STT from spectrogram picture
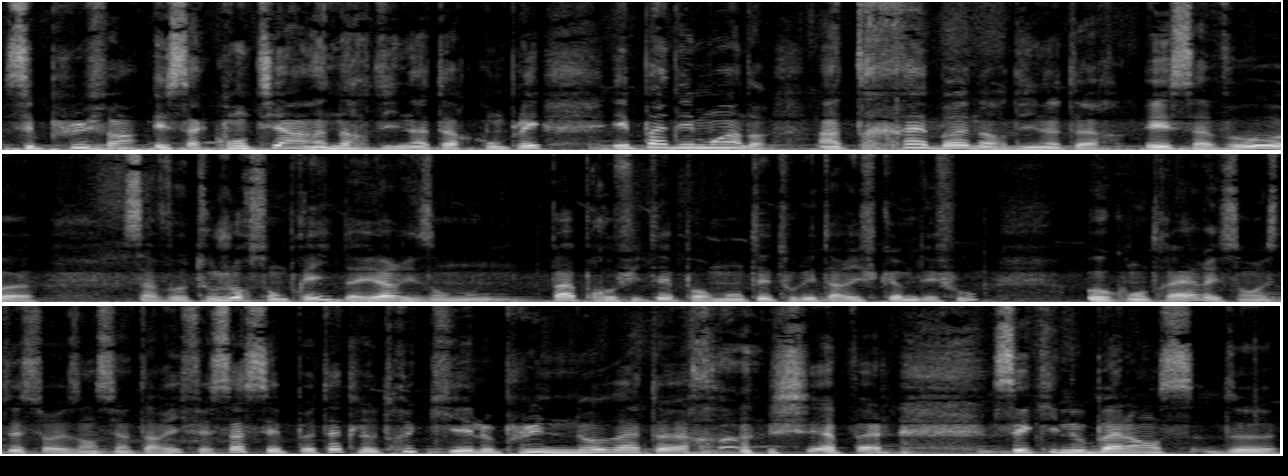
C'est plus fin et ça contient un ordinateur complet et pas des moindres, un très bon ordinateur. Et ça vaut, euh, ça vaut toujours son prix. D'ailleurs, ils n'en ont pas profité pour monter tous les tarifs comme des fous. Au contraire, ils sont restés sur les anciens tarifs et ça c'est peut-être le truc qui est le plus novateur chez Apple, c'est qu'ils nous balancent de,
